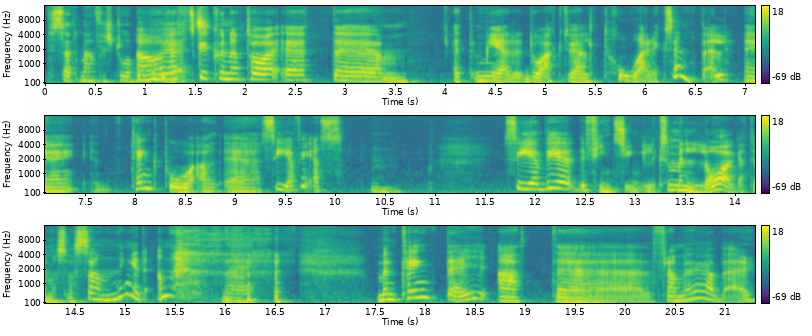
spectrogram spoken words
så att man förstår ja, behovet. jag skulle kunna ta ett, ehm, ett mer då aktuellt HR-exempel. Eh, tänk på eh, CVs. CV, det finns ju liksom en lag att det måste vara sanning i den. Nej. Men tänk dig att eh, framöver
